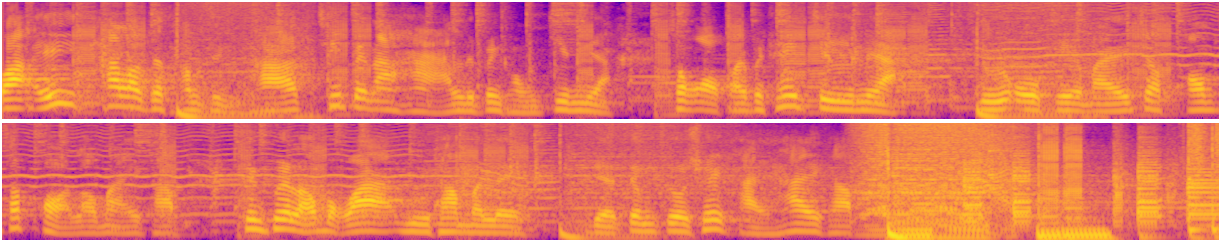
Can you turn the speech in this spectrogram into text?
ว่าเอ้ยถ้าเราจะทำสินค้าที่เป็นอาหารหรือเป็นของกินเนี่ยส่งออกไปประเทศจีนเนี่ยยูโอเคไหมจะพร้อมซัพพอร์ตเราไหมครับ ซึ่งเพื่อนเราบอกว่ายูทำมาเลย เดี๋ยวเต็มตัวช่วยขายให้ครับ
